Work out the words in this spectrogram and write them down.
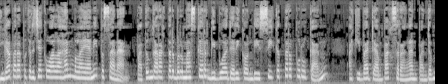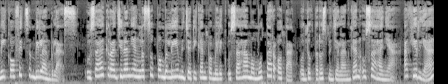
Hingga para pekerja kewalahan melayani pesanan. Patung karakter bermasker dibuat dari kondisi keterpurukan akibat dampak serangan pandemi COVID-19. Usaha kerajinan yang lesu pembeli menjadikan pemilik usaha memutar otak untuk terus menjalankan usahanya. Akhirnya,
